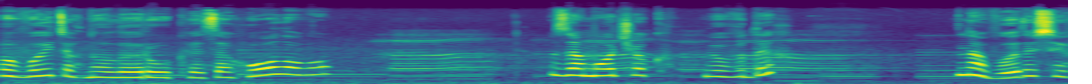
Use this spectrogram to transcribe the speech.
витягнули руки за голову. Замочок вдих. На видосі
